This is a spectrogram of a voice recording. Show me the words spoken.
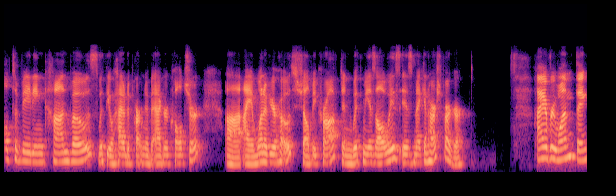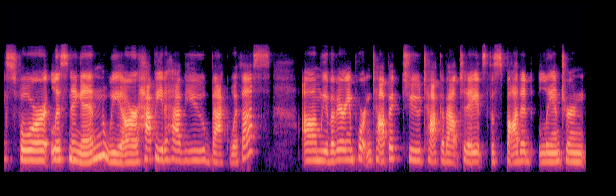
Cultivating Convos with the Ohio Department of Agriculture. Uh, I am one of your hosts, Shelby Croft, and with me, as always, is Megan Harshberger. Hi, everyone. Thanks for listening in. We are happy to have you back with us. Um, we have a very important topic to talk about today. It's the spotted lantern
